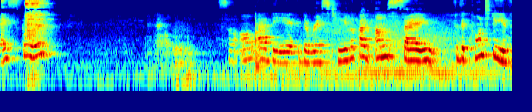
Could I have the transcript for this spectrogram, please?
Tastes good. So I'll add the, the rest here. Look, I'm saying for the quantity of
